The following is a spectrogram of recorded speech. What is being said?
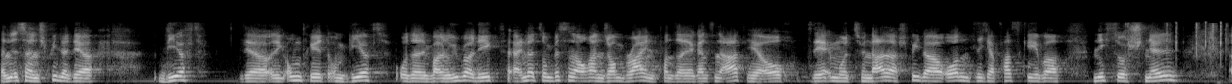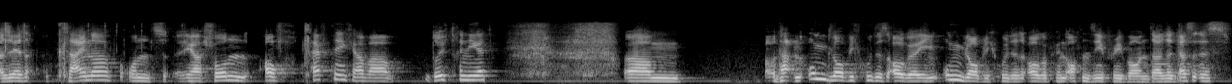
dann ist er ein Spieler, der wirft, der sich umdreht und wirft oder den Ball rüberlegt, erinnert so ein bisschen auch an John Bryan von seiner ganzen Art her, auch sehr emotionaler Spieler, ordentlicher Passgeber, nicht so schnell. Also er ist kleiner und ja schon auch kräftig, aber durchtrainiert. Ähm, und hat ein unglaublich gutes Auge, ein unglaublich gutes Auge für einen Offensiv-Rebound. Also das ist,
